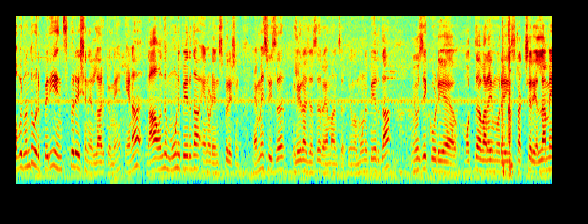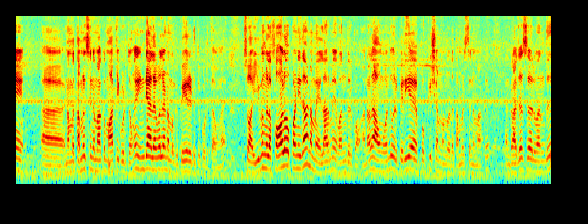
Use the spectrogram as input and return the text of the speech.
அவர் வந்து ஒரு பெரிய இன்ஸ்பிரேஷன் எல்லாருக்குமே. ஏன்னா நான் வந்து மூணு பேர் தான் என்னோட inspiration MSV sir Ilaiyaraaja sir Rahman sir இவங்க மூணு பேர் தான் மியூசிக்குடைய மொத்த வரைமுறை ஸ்ட்ரக்சர் எல்லாமே நம்ம தமிழ் சினிமாவுக்கு மாற்றி கொடுத்தவங்க. இந்தியா லெவலில் நமக்கு பேர் எடுத்து கொடுத்தவங்க. ஸோ இவங்களை ஃபாலோ பண்ணி தான் நம்ம எல்லாருமே வந்திருக்கோம். அதனால் அவங்க வந்து ஒரு பெரிய பொக்கிஷம் நம்மளோட தமிழ் சினிமாவுக்கு. அண்ட் ராஜா சார் வந்து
